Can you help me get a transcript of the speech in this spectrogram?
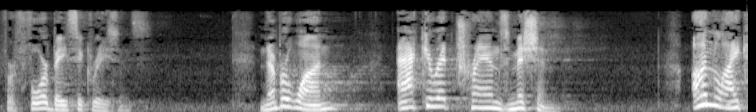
for four basic reasons. Number one, accurate transmission. Unlike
